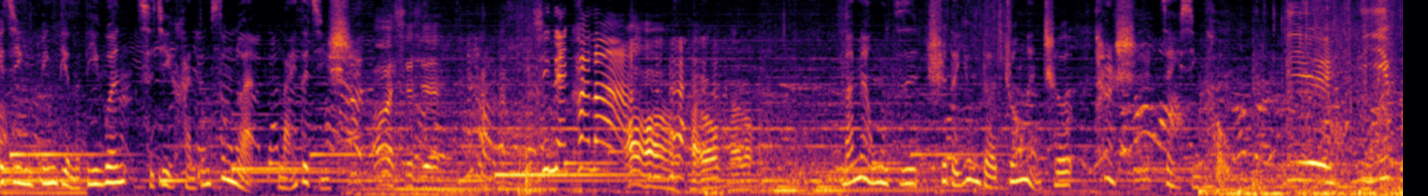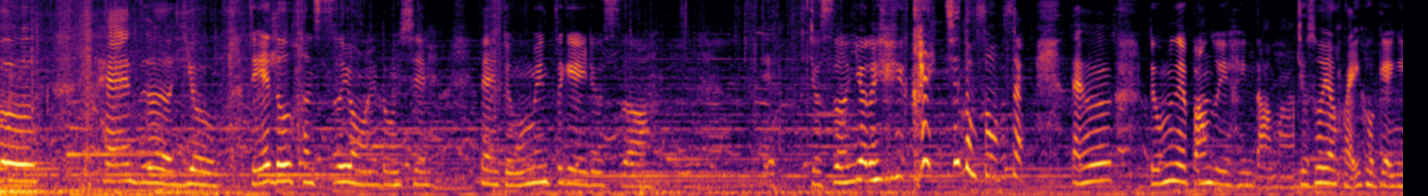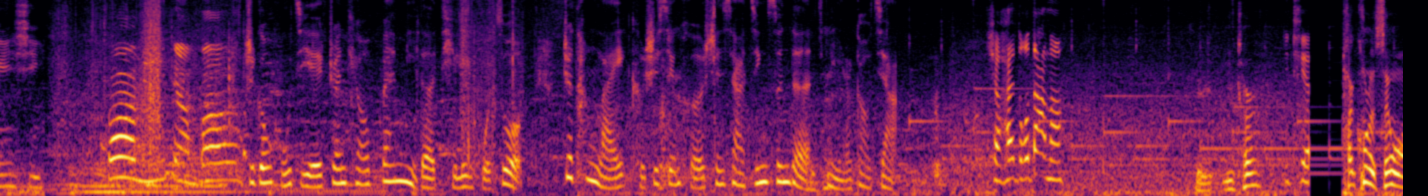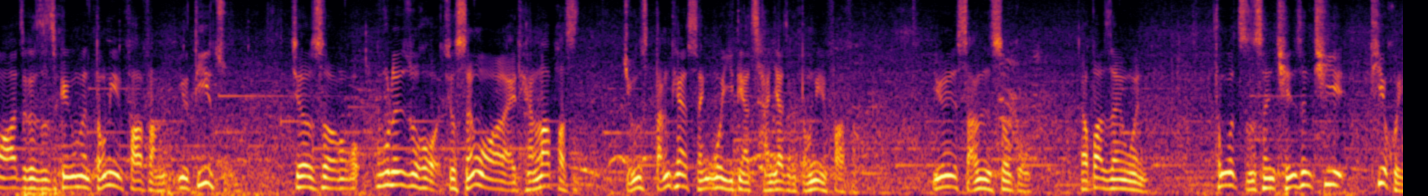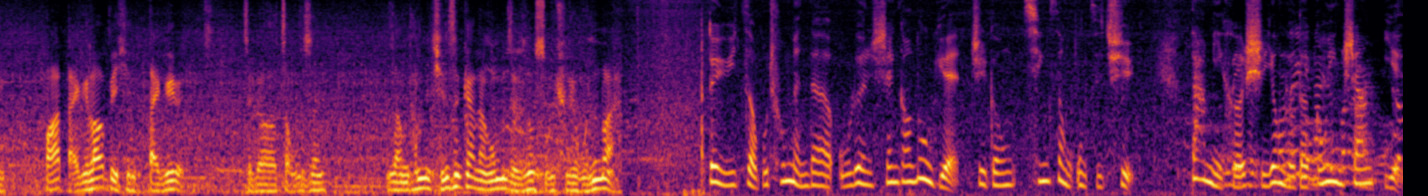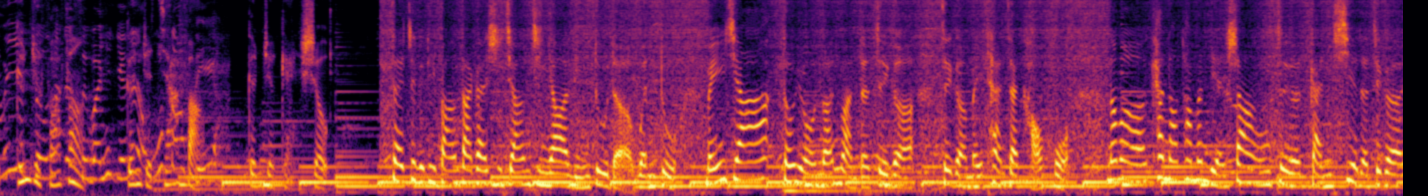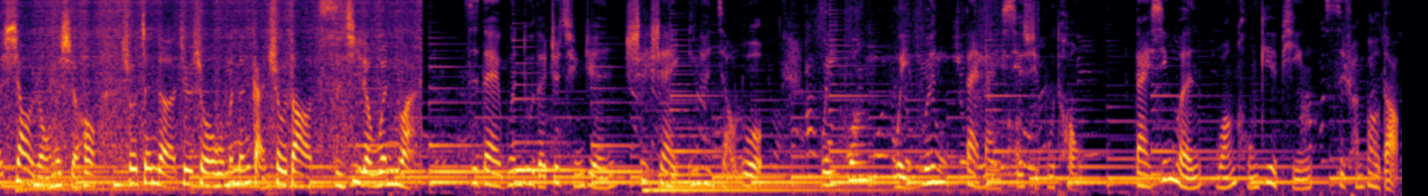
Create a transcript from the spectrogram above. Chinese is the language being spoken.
接近冰点的低温，此季寒冬送暖来得及时。啊，谢谢。新年快乐！啊啊，快乐快乐。满满物资，吃的用的装满车，踏实在心头。衣衣服、毯子、油，这些都很实用的东西。但，对我们这个就是，就是有的很激动说不出来，然后对我们的帮助也很大嘛。就说要换一颗感恩心。把米两包。职工胡杰专挑班米的体力活做，这趟来可是先和生下金孙的女儿告假。小孩多大呢？一一天儿。一天。他可能生娃娃这个日子给我们冬令发放有抵触，就是说无论如何，就生娃娃那一天，哪怕是就是当天生，我一定要参加这个冬令发放，因为上人说过，要把人文通过自身亲身体体会，把它带给老百姓，带给这个众生，让他们亲身感到我们这种送去的温暖。对于走不出门的，无论山高路远，志工轻送物资去。大米和食用油的供应商也跟着发放，跟着家访，跟着感受。在这个地方大概是将近要零度的温度，每一家都有暖暖的这个这个煤炭在烤火。那么看到他们脸上这个感谢的这个笑容的时候，说真的，就是说我们能感受到此际的温暖。自带温度的这群人，晒晒阴暗角落，微光微温带来些许不同。带新闻，王红叶平，四川报道。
